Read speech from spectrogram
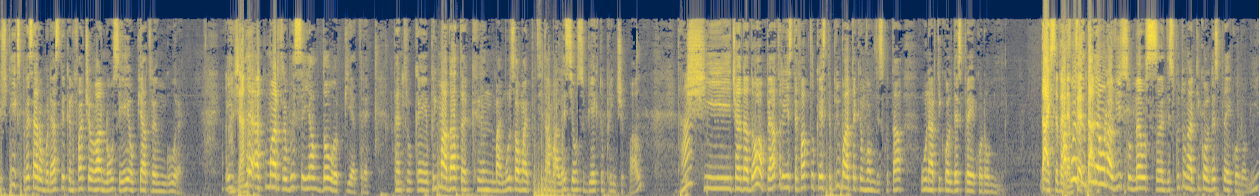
știi expresia românească când faci ceva nou să iei o piatră în gură. Ei Așa. bine, acum ar trebui să iau două pietre. Pentru că e prima dată când mai mult sau mai puțin am ales eu subiectul principal. Da? Și cea de-a doua piatră este faptul că este prima dată când vom discuta un articol despre economie. Da, hai să vedem. A fost că, da, întotdeauna visul meu să discut un articol despre economie,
